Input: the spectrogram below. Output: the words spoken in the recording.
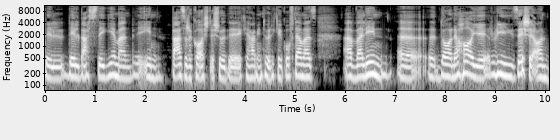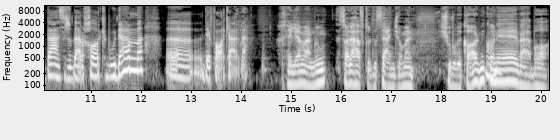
دل دلبستگی من به این بذر کاشته شده که همینطوری که گفتم از اولین دانه های ریزش آن بذر در خاک بودم دفاع کردم. خیلی ممنون. سال 73 انجمن شروع به کار می‌کنه و با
